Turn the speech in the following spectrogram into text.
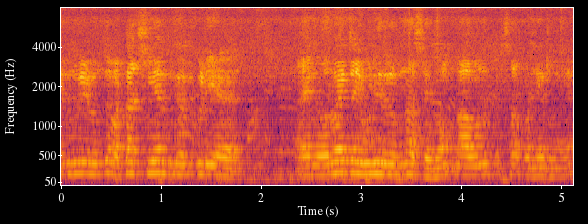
இதுவுமே வந்து வட்டாட்சியர் இங்கே இருக்கக்கூடிய எங்கள் வருவாய்த்துறை ஊழியர்கள் தான் செய்கிறோம் நான் ஒன்றும் பெருசாக பண்ணிடலங்க.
